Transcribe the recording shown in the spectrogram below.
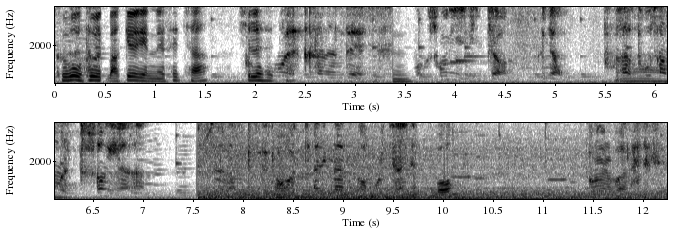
그거 그 맡겨야겠네, 세차. 실내 세차. 하는데 응. 막 손이 진짜 그냥 토사, 아. 토사물 투성이야 근데 더 짜증나는 건 뭔지 아냐? 뭐? 돈을 받네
